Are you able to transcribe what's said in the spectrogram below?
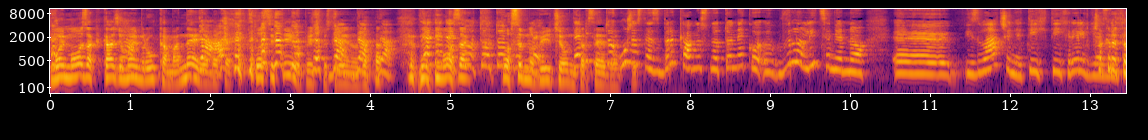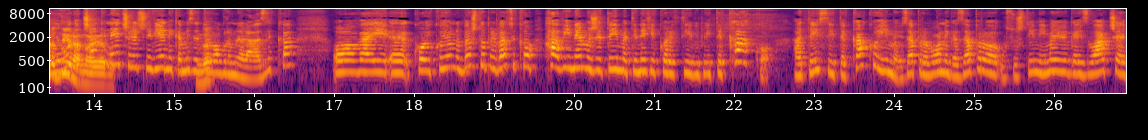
Moj mozak kaže u mojim rukama. Ne, Da. jebote, to si ti u pičku strinu. Da, da, da. Da, da, da, to, to, je posebno problem. biće Da, unutar mislim, tebe. to je užasna zbrka, odnosno to neko e, vrlo licemjerno e, izvlačenje tih, tih religioznih Čak retardirano ljudi, čak neću reći ni vjernika, mislim da to Da. je ogromna razlika, ovaj, e, koji, koji ono baš to prebacuje kao, ha, vi ne možete imati neki korektiv, i kako? Ateisti i kako imaju, zapravo oni ga zapravo u suštini imaju i ga izvlače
